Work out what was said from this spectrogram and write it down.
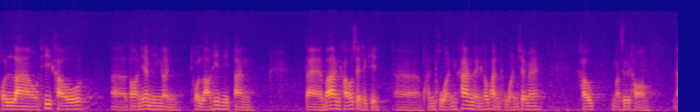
คนลาวที่เขา ตอนนี้มีเงินคนลาที่มีตังค์แต่บ้านเขาเศรษฐกิจผันผวนค่าเงินเขาผันผวนใช่ไหมเขามาซื้อทองอ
